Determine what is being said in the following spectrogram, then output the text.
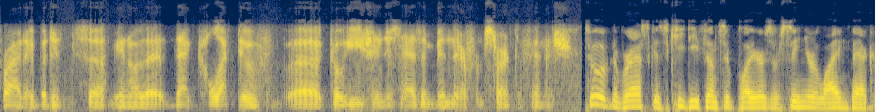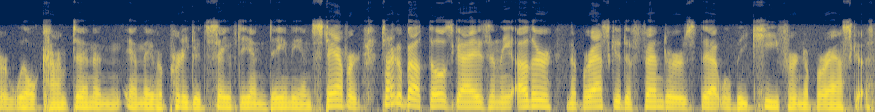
Friday, but it's uh, you know that that collective uh, cohesion just hasn't been there from start to finish. Two of Nebraska's key defensive players are senior linebacker Will Compton, and and they have a pretty good safety in Daimion Stafford. Talk about those guys and the other Nebraska defenders that will be key for Nebraska.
